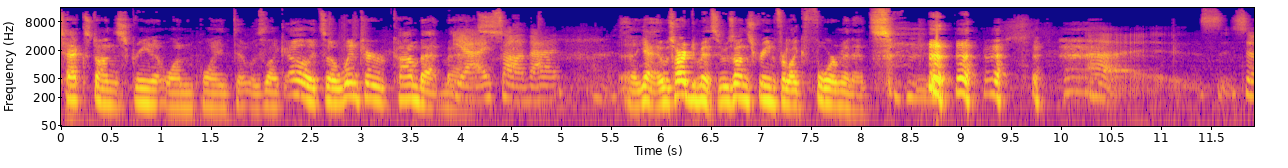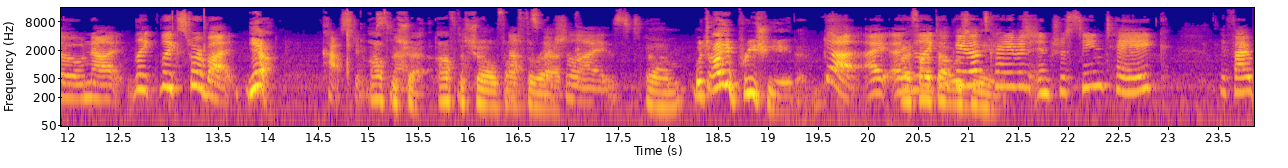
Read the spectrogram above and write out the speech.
text on screen at one point that was like, "Oh, it's a winter combat mask." Yeah, I saw that. Uh, yeah, it was hard to miss. It was on screen for like four minutes. Uh, so not like like store bought yeah, costumes, off the not, shelf, off the shelf, off the rack, specialized. um, which I appreciated. Yeah, I, I, I was like, that okay, was that's neat. kind of an interesting take. If I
